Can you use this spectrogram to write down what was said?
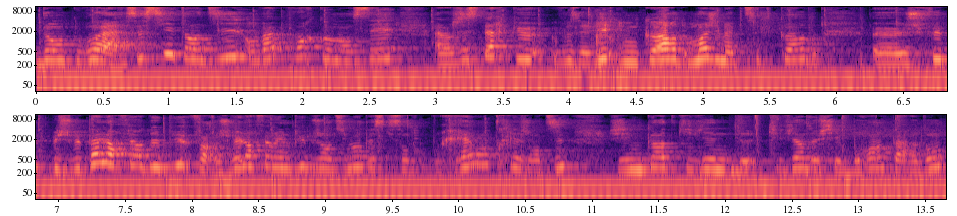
Donc voilà, ceci étant dit, on va pouvoir commencer. Alors j'espère que vous avez une corde. Moi j'ai ma petite corde. Euh, je, vais pas leur faire de pub, enfin je vais leur faire une pub gentiment parce qu'ils sont vraiment très gentils. J'ai une corde qui vient de, qui vient de chez Brand, pardon.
